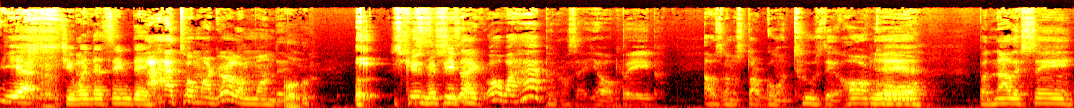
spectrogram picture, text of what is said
yeah, she went that same day. I had told my girl on Monday. Oh. Excuse me, She's people. like, "Oh, what happened?" I was like, "Yo, babe, I was gonna start going Tuesday hardcore, yeah. But now they're saying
